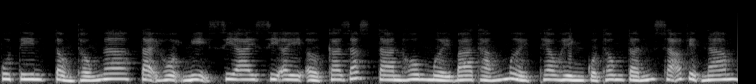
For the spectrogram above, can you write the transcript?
Putin, Tổng thống Nga, tại hội nghị CICA ở Kazakhstan hôm 13 tháng 10 theo hình của thông tấn xã Việt Nam.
